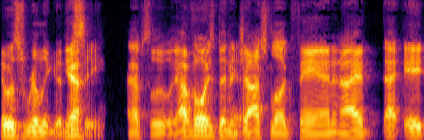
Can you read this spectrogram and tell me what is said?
It was really good Yeah. to see. Absolutely. I've always been a Yeah. Josh Lugg fan, and I, I it,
